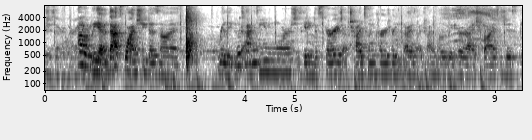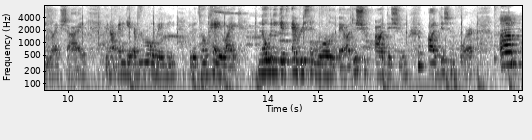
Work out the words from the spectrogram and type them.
Just everywhere right Oh. But yeah, that's why she does not really do What's the acting anymore. She's getting discouraged. I've tried to encourage her, you guys. I try to motivate her. I try to just be like Shai. You're not gonna get every role, baby, but it's okay. Like nobody gets every single role that they audition audition audition for. Um,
